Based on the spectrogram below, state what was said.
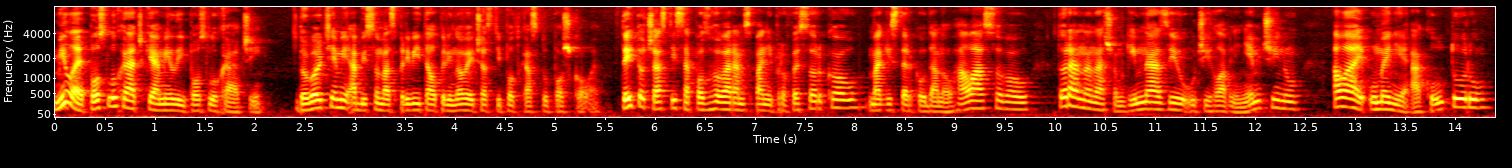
Milé poslucháčky a milí poslucháči, dovolte mi, aby som vás privítal pri novej časti podcastu po škole. V tejto časti sa pozhováram s pani profesorkou, magisterkou Danou Halásovou, ktorá na našom gymnáziu učí hlavne Nemčinu, ale aj umenie a kultúru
